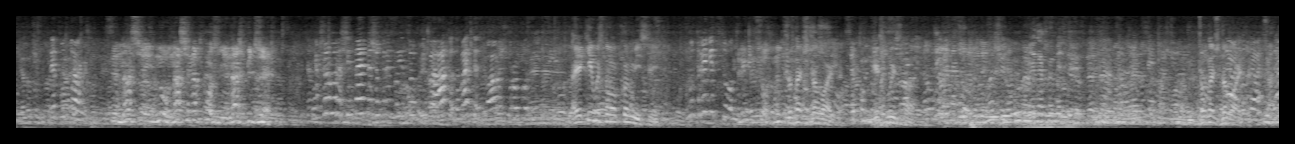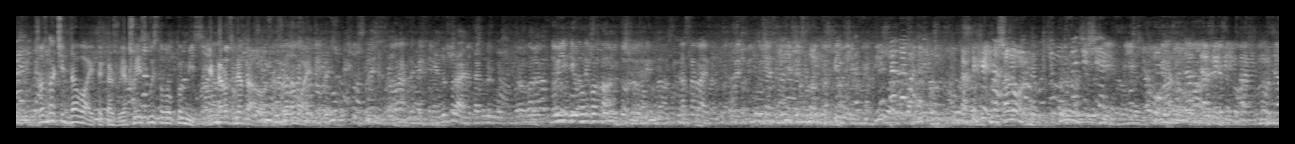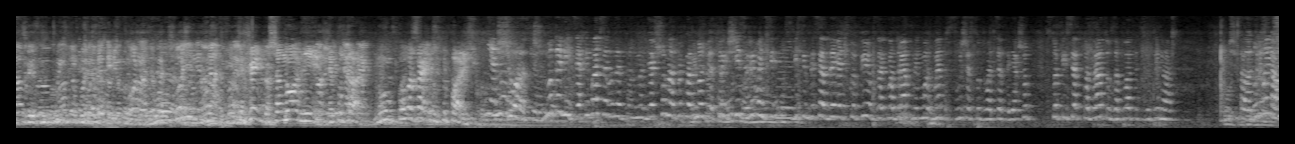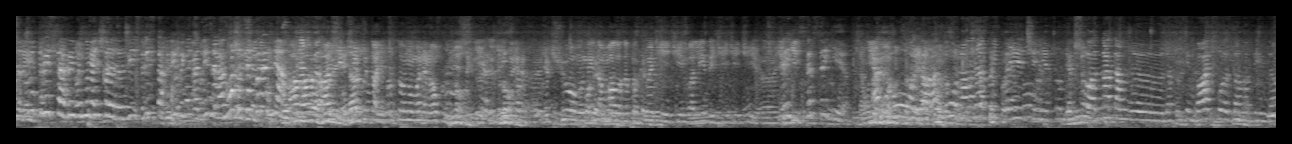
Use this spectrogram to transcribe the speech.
депутатів. Це наше, ну, наше надходження, наш бюджет. Якщо ви вважаєте, що 3% багато, давайте два пропозиції. А який висновок комісії? Ну, 3%. 3%. Ну, Що значить давайте? Є висновок. Що значить давайте? Що значить давайте, кажу, якщо є висновок комісії, яка розглядала, то давайте. Ну правильно, так. Ну, їх його багато на сарай. Так, тихенько, шановні. По Тихенько, шановні депутати. Ну, поважайте виступаючих. Ні, ну що раз, ну дивіться, хіба це буде, якщо, наприклад, 0,36 гривень 89 копійок за квадратний метр свише 120, якщо 150 квадратів заплатить людина, Ну, считала, ну 300 менше, ну 300 гривень, ну менше 300 гривень один раз. Можете переглянути. А ще, ще питання, просто воно в мене на окрузі такі. Якщо вони там мало забезпечені, чи інваліди, чи, чи, чи е, якісь... Це все є. Є. Антона, Антона, але забезпечені. Якщо одна там, е, допустим, батько там один, да?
